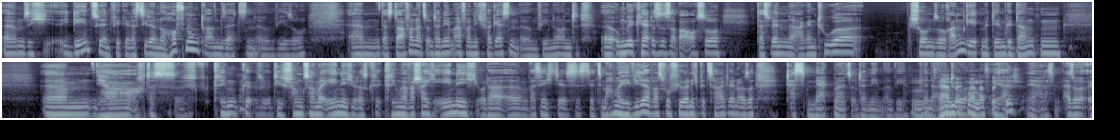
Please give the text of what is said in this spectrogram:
ähm, sich Ideen zu entwickeln, dass die da eine Hoffnung dran setzen irgendwie so. Ähm, das darf man als Unternehmen einfach nicht vergessen irgendwie. Ne? Und äh, umgekehrt ist es aber auch so, dass wenn eine Agentur schon so rangeht mit dem Gedanken, ähm, ja, ach, das äh, kriegen, die Chance haben wir eh nicht oder das kriegen wir wahrscheinlich eh nicht oder äh, weiß ich, das ist, jetzt machen wir hier wieder was, wofür wir nicht bezahlt werden oder so. Das merkt man als Unternehmen irgendwie. Mhm. Agentur, ja, merkt man das richtig? Ja, ja das, also äh,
